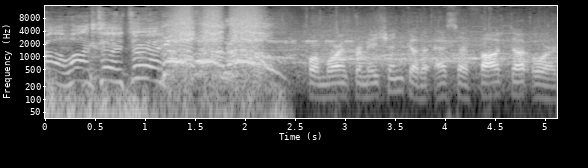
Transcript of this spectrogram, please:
Roll, fog, roll. One, two, three. For more information, go to sffog.org.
